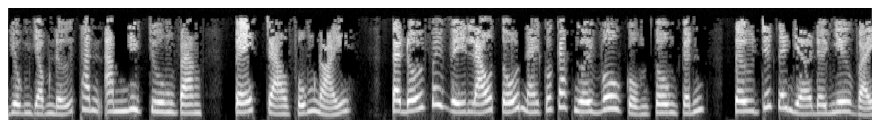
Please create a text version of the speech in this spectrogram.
dùng giọng nữ thanh âm như chuông vang, bé trào phúng nổi. Ta đối với vị lão tổ này của các người vô cùng tôn kính, từ trước đến giờ đều như vậy.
